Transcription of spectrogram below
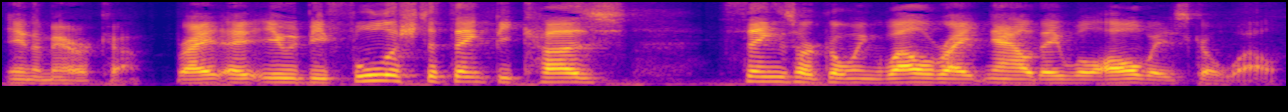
in America, right? It would be foolish to think because things are going well right now, they will always go well.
